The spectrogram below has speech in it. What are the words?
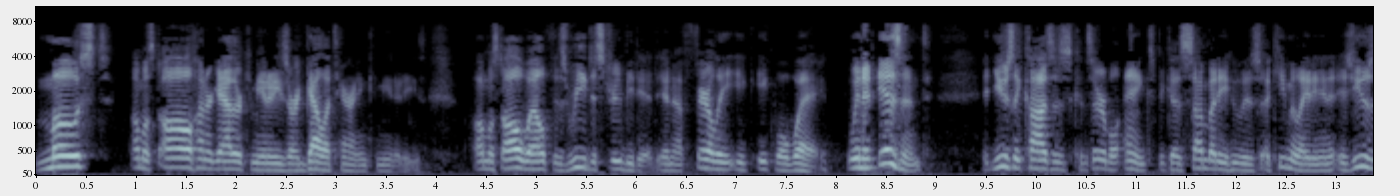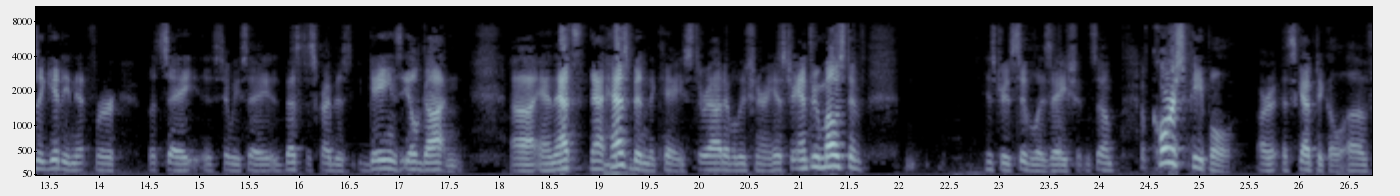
Most almost all hunter gatherer communities are egalitarian communities. Almost all wealth is redistributed in a fairly e- equal way. When it isn't it usually causes considerable angst because somebody who is accumulating it is usually getting it for, let's say, shall we say, best described as gains ill-gotten, uh, and that's that has been the case throughout evolutionary history and through most of history of civilization. So, of course, people are skeptical of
